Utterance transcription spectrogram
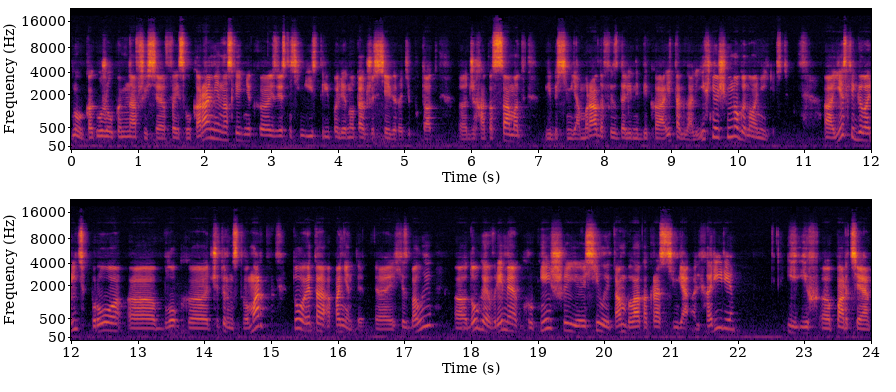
ну, как уже упоминавшийся Фейсал Карами, наследник известной семьи из Триполи, но также с севера депутат Джихат Ассамад, либо семья Мрадов из долины Бека и так далее. Их не очень много, но они есть. А если говорить про блок 14 марта, то это оппоненты Хизбаллы, долгое время крупнейшей силой там была как раз семья Аль-Харири и их э, партия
